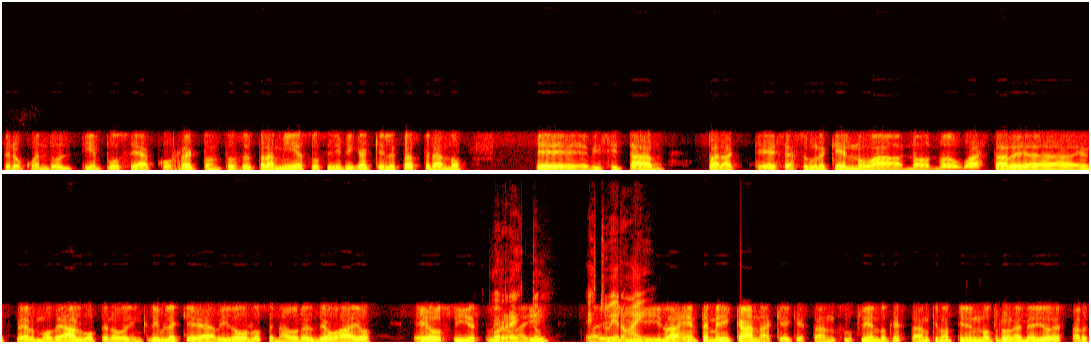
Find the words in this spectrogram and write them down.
pero cuando el tiempo sea correcto. Entonces, para mí eso significa que él está esperando que visitar para que se asegure que él no va no no va a estar eh, enfermo de algo, pero increíble que ha habido los senadores de Ohio, ellos sí estuvieron ahí. Estuvieron ahí, Y la gente americana que, que están sufriendo, que están que no tienen otro remedio de estar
